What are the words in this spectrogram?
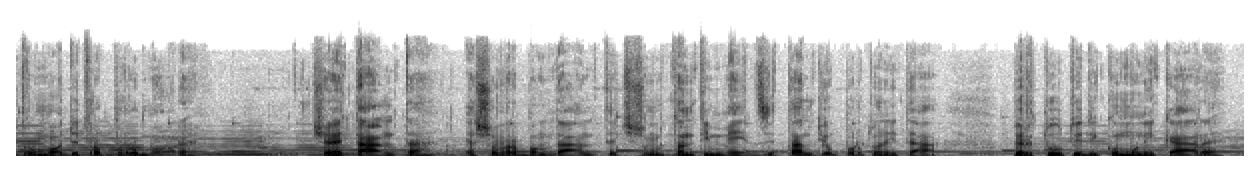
rumore, di troppo rumore. Ce n'è tanta, è sovrabbondante, ci sono tanti mezzi, tante opportunità per tutti di comunicare.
